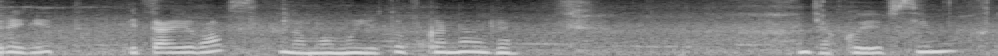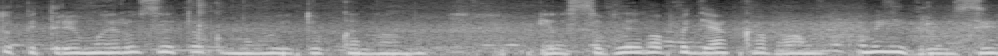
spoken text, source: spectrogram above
Привіт! Вітаю вас на моєму YouTube каналі. Дякую всім, хто підтримує розвиток мого YouTube каналу. І особлива подяка вам, мої друзі,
